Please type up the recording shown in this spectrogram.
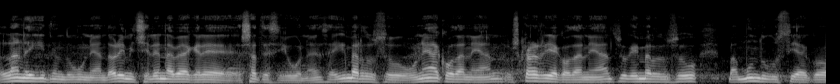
lan egiten dugunean, da hori Michelena beak ere esate zigun, ez? Egin behar duzu uneako danean, Euskal Herriako danean, zuk egin behar duzu ba, mundu guztiako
